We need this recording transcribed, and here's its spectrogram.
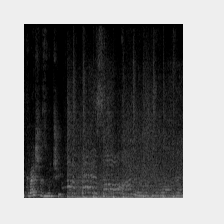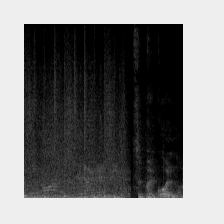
краще звучить. Це прикольно.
